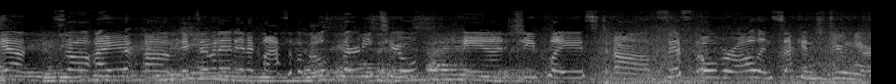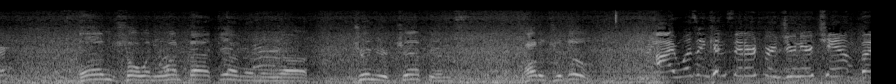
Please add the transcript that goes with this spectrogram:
Yeah, so I um, exhibited in a class of about 32, and she placed um, fifth overall and second junior. And so when you went back in in the uh, junior champions, how did you do? I wasn't considered for junior champ, but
